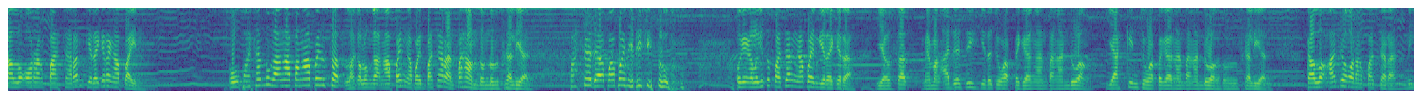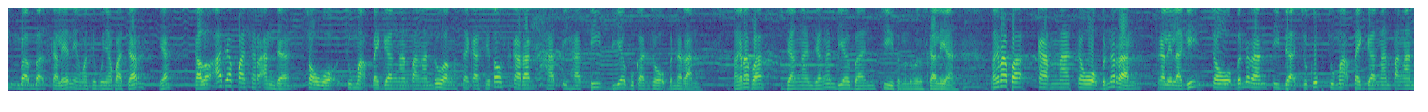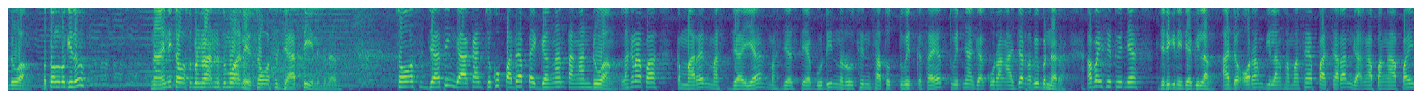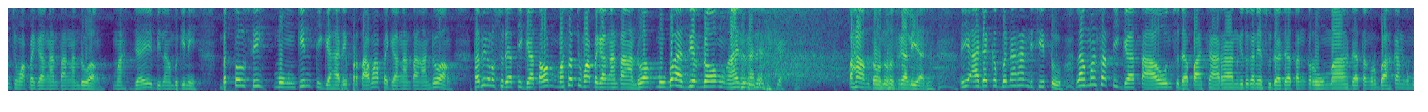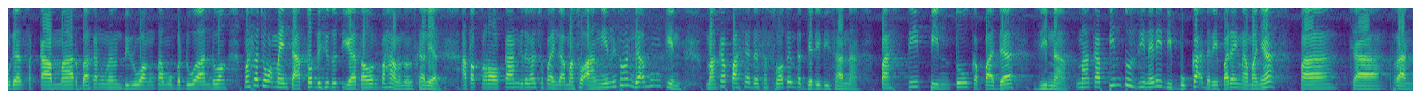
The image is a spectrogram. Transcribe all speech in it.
kalau orang pacaran kira-kira ngapain? Oh pacaran tuh nggak ngapa-ngapain Ustaz. Lah kalau nggak ngapain ngapain pacaran? Paham teman-teman sekalian? Pasti ada apa-apanya di situ. Oke kalau gitu pacaran ngapain kira-kira? Ya Ustadz memang ada sih kita cuma pegangan tangan doang. Yakin cuma pegangan tangan doang teman-teman sekalian. Kalau ada orang pacaran nih mbak-mbak sekalian yang masih punya pacar ya. Kalau ada pacar anda cowok cuma pegangan tangan doang. Saya kasih tahu sekarang hati-hati dia bukan cowok beneran. Nah kenapa? Jangan-jangan dia banci teman-teman sekalian. Nah kenapa? Karena cowok beneran, sekali lagi cowok beneran tidak cukup cuma pegangan tangan doang. Betul begitu? Nah ini cowok sebenarnya semua nih, cowok sejati nih benar. Cowok sejati nggak akan cukup pada pegangan tangan doang. Lah kenapa? Kemarin Mas Jaya, Mas Jaya Setia Budi nerusin satu tweet ke saya, tweetnya agak kurang ajar tapi benar. Apa isi tweetnya? Jadi gini dia bilang, ada orang bilang sama saya pacaran nggak ngapa-ngapain cuma pegangan tangan doang. Mas Jaya bilang begini, betul sih mungkin tiga hari pertama pegangan tangan doang. Tapi kalau sudah tiga tahun masa cuma pegangan tangan doang? Mubazir dong. Nah itu dia. Paham teman-teman sekalian? Iya ada kebenaran di situ. Lah masa tiga tahun sudah pacaran gitu kan ya sudah datang ke rumah, datang ke rumah bahkan kemudian sekamar, bahkan kemudian di ruang tamu berduaan doang. Masa cuma main catur di situ tiga tahun paham teman-teman sekalian? Atau kerokan gitu kan supaya nggak masuk angin itu kan nggak mungkin. Maka pasti ada sesuatu yang terjadi di sana. Pasti pintu kepada zina. Maka pintu zina ini dibuka daripada yang namanya pacaran.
